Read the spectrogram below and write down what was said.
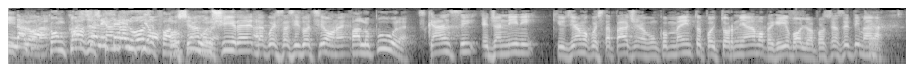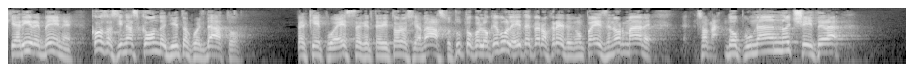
sindaco, allora, con cose scandalose fallo Possiamo pure. uscire da Eh, questa situazione? Fallo pure. Scanzi e Giannini, chiudiamo questa pagina con un commento e poi torniamo perché io voglio la prossima settimana Certo. chiarire bene cosa si nasconde dietro a quel dato. Perché può essere che il territorio sia vasto, tutto quello che volete, però credo che in un paese normale, insomma, dopo un anno, eccetera,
